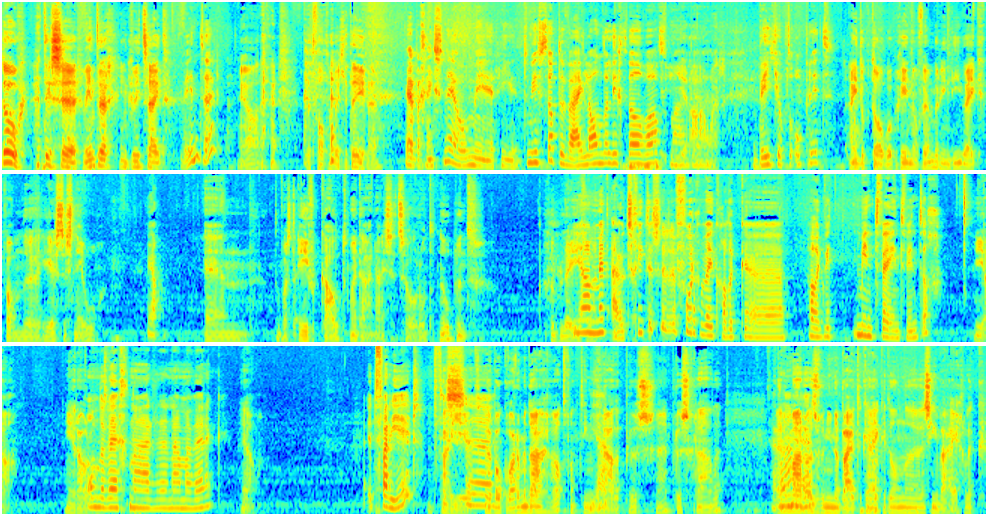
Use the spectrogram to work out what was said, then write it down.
Zo, het is eh, winter in Kwietzijd. Winter? Ja, het valt een beetje tegen, hè? We hebben geen sneeuw meer hier. Tenminste, op de weilanden ligt wel wat, maar, ja, eh, maar een beetje op de oprit. eind oktober, begin november, in die week kwam de eerste sneeuw. Ja. En toen was het even koud, maar daarna is het zo rond het nulpunt gebleven. ja, met uitschieters. Eh, Vorige week had ik, had ik weer min 22 Ja, in onderweg naar, naar mijn werk. Het varieert. het is, varieert. eh, We hebben ook warme dagen gehad, van 10 ja. graden plus, hè, plus graden. En, Raar, maar hè? als we nu naar buiten kijken, dan eh, zien we eigenlijk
